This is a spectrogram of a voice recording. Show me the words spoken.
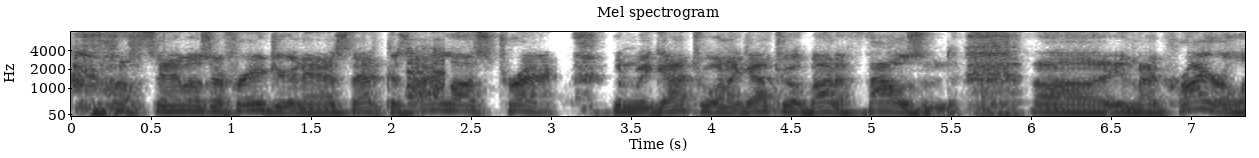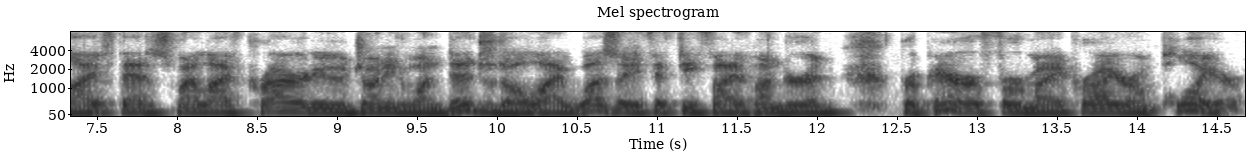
Well, Sam, I was afraid you're going to ask that because I lost track when we got to when I got to about a thousand. Uh, in my prior life, that is my life prior to joining One Digital, I was a 5500 preparer for my prior employer.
